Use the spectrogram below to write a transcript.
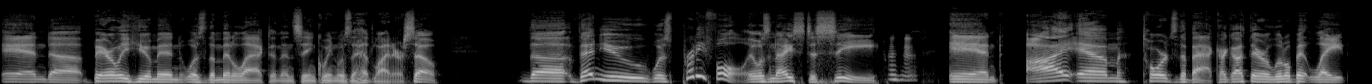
And uh, Barely Human was the middle act, and then Scene Queen was the headliner. So the venue was pretty full. It was nice to see. And I am towards the back. I got there a little bit late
